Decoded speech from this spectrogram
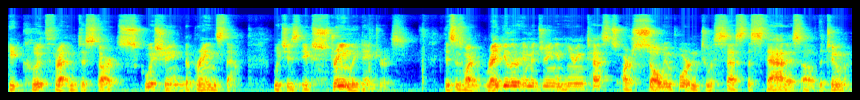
it could threaten to start squishing the brainstem, which is extremely dangerous. This is why regular imaging and hearing tests are so important to assess the status of the tumor.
